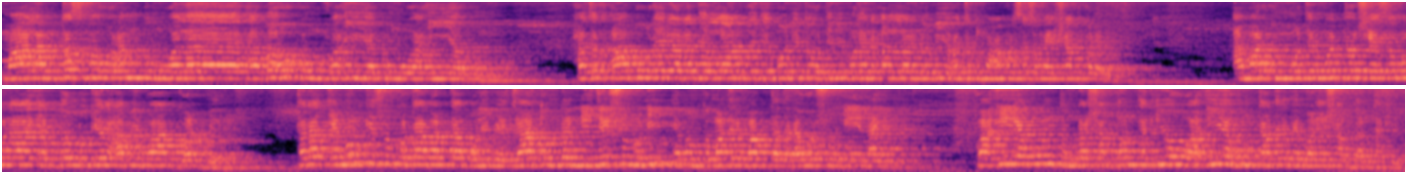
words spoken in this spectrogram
ما لم تسمعوا أنتم ولا أباؤكم فإياكم وإياكم হযরত আবু হুরায়রা রাদিয়াল্লাহু আনহু থেকে বর্ণিত, তিনি বলেন, আল্লাহর নবী হযরত মুহাম্মদ আলাইহি ওয়াসাল্লাম করেন। আমার উম্মতের মধ্যে শেষ জমানায় একদল লোকের আবির্ভাব ঘটবে। তারা এমন কিছু কথাবার্তা বলিবে যা তোমরা নিজে শুনুনি এবং তোমাদের বাপ দাদারাও শুনে নাই। ইয়াকুম তোমরা সাবধান থাকিও ওয়া ইয়াহুম তাদের ব্যাপারে সাবধান থাকিও।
